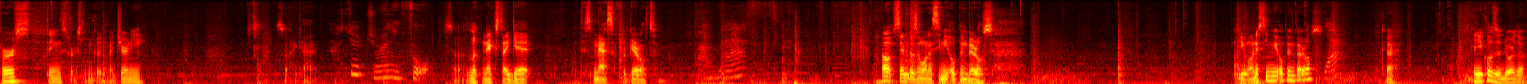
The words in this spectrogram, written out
First things first. Let me go to my journey. So I got. What's your journey for? So look, next I get this mask for Geralt. A mask? Oh, Sam doesn't want to see me open barrels. Do you want to see me open barrels? Yeah. Okay. Can you close the door though?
